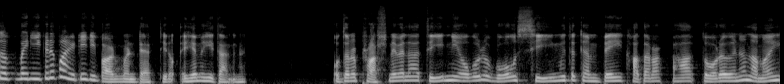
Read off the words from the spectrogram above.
දක්මකට පයිට ඩිපාර්ට්මට ඇතින එහෙම හිතන්න. ඔතන ප්‍රශ්න වෙලා තියන්නේ ඔගොලු බෝ සීමිත කැම්පෙයි කතරක් පහ තෝරගෙන ළමයි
